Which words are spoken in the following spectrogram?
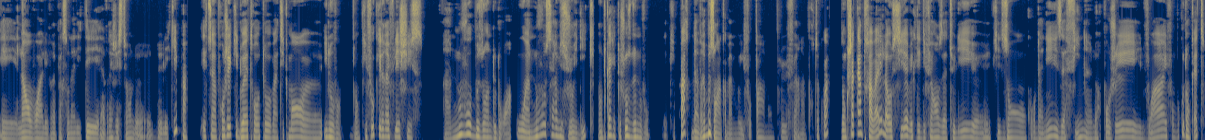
et là on voit les vraies personnalités et la vraie gestion de, l'équipe. Et c'est un projet qui doit être automatiquement euh, innovant. Donc il faut qu'il réfléchisse à un nouveau besoin de droit ou un nouveau service juridique, en tout cas quelque chose de nouveau qui partent d'un vrai besoin quand même. Il faut pas non plus faire n'importe quoi. Donc chacun travaille là aussi avec les différents ateliers euh, qu'ils ont en cours d'année. Ils affinent leurs projets, ils voient, ils font beaucoup d'enquêtes.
